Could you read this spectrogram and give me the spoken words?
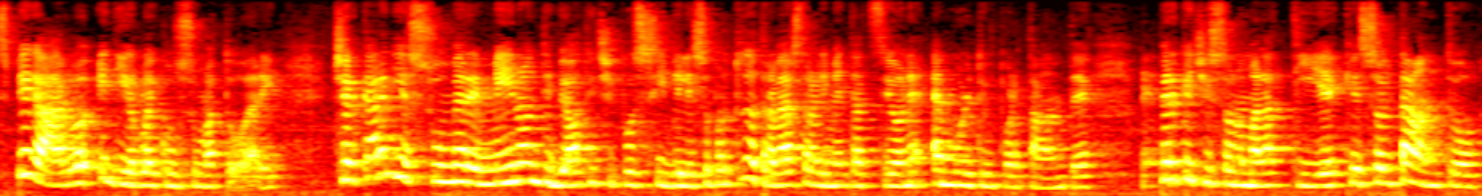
spiegarlo e dirlo ai consumatori. Cercare di assumere meno antibiotici possibili, soprattutto attraverso l'alimentazione, è molto importante perché ci sono malattie che soltanto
